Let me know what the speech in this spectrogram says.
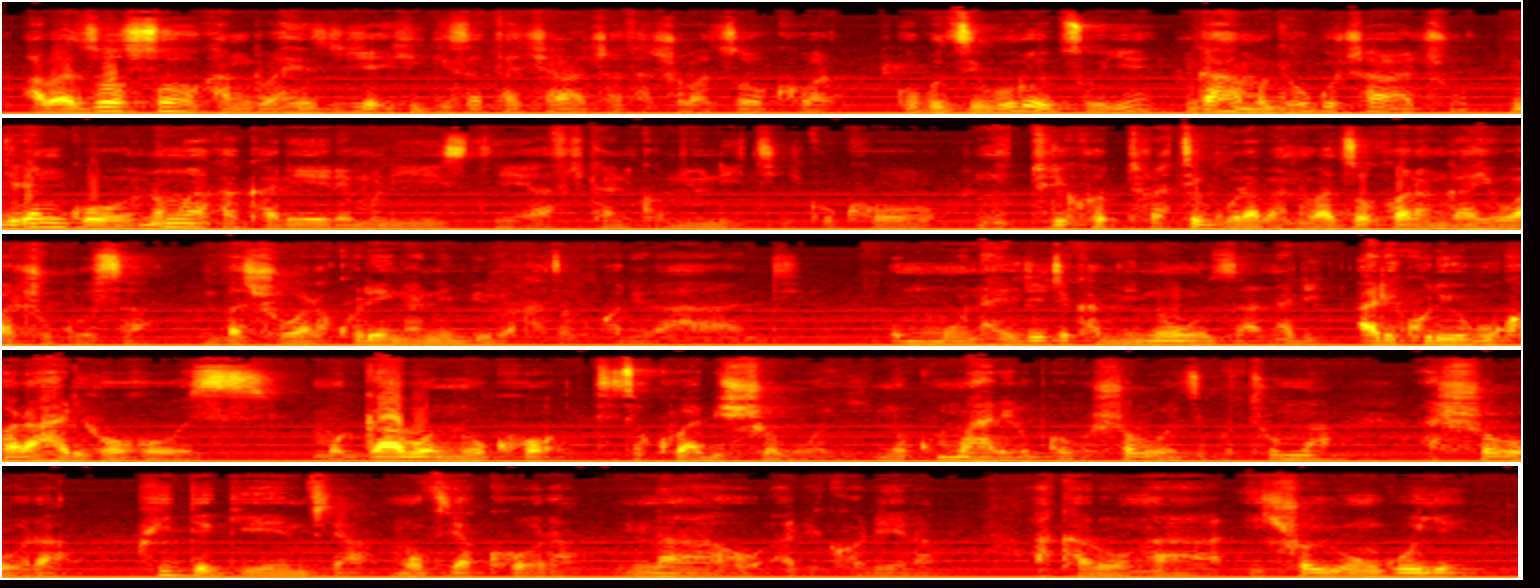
abazosohoka ngo bahejeje iki gisata cyacu ataco bazokora ubuzi buruzuye ngaha mu gihugu cacu ngire ngo no mwaka karere muri East African Community kuko ntituriko turategura abantu bazokora ngaha iwacu gusa bashobora kurenga n'imbi bakaza gukora umuntu ahejeje kaminuza ari kuriyo gukora hariho hose mugabo ni uko ateze kuba abishoboye ni ukumuharira ubwo bushobozi butuma ashobora kwidegembya mu byo akora n'aho abikorera akaronka icyo yunguye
